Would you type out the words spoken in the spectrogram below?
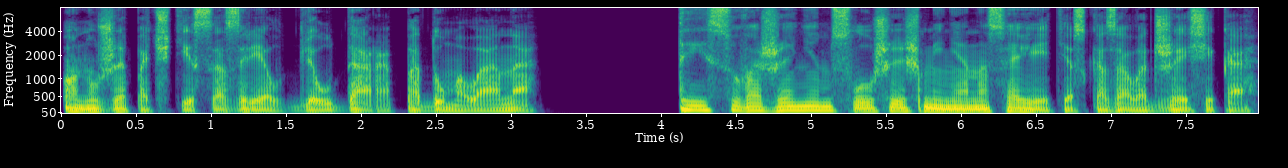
Он уже почти созрел для удара, подумала она. «Ты с уважением слушаешь меня на совете», — сказала Джессика,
